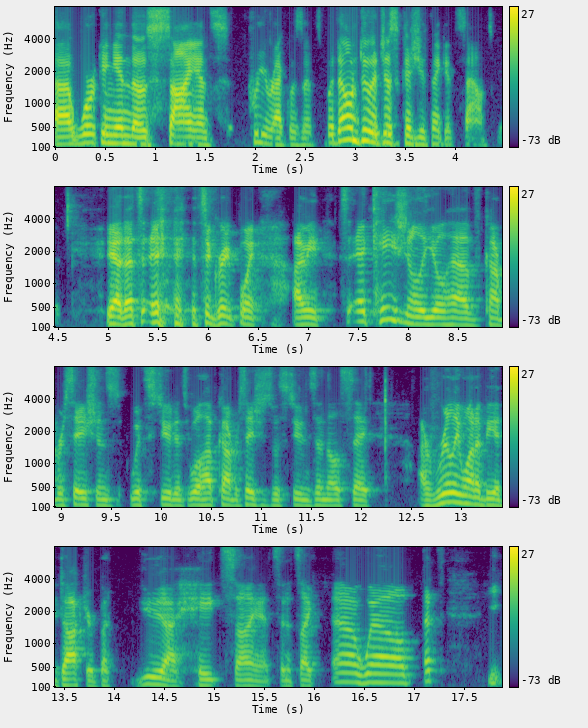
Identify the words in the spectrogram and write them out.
uh, working in those science prerequisites. But don't do it just because you think it sounds good. Yeah, that's it's a great point. I mean, occasionally you'll have conversations with students. We'll have conversations with students, and they'll say, "I really want to be a doctor, but yeah, I hate science." And it's like, oh well, that's you,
